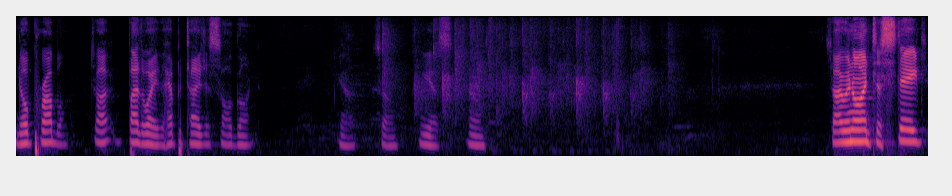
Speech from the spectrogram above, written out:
No problem. So, by the way, the hepatitis is all gone. Yeah. So yes. Um, so I went on to state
